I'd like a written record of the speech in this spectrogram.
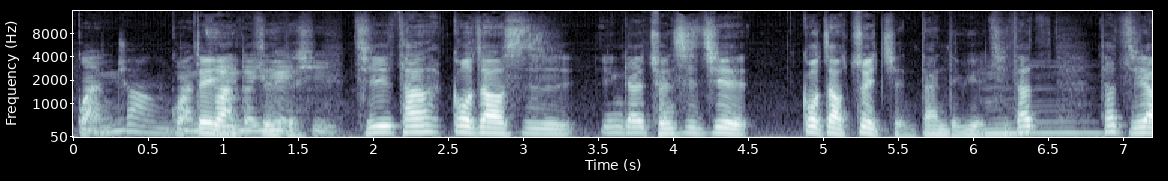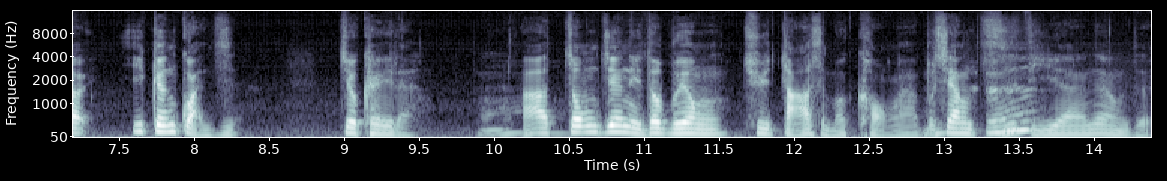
管状管状的乐器。其实它构造是应该全世界构造最简单的乐器，它它只要一根管子就可以了。啊，中间你都不用去打什么孔啊，不像直笛啊那样子。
